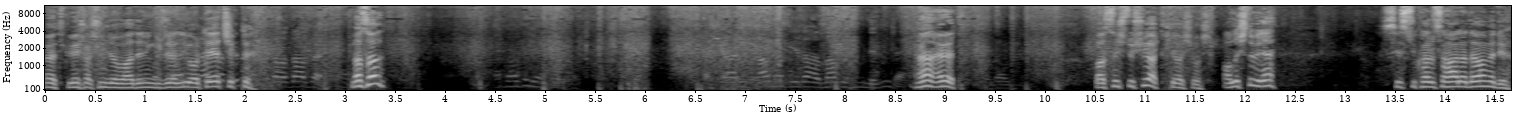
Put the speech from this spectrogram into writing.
Evet güneş açınca vadenin güzelliği ortaya çıktı. Nasıl? Aşağı kalmadı Basınç düşüyor artık yavaş yavaş. Alıştı bile. Sis yukarısı hala devam ediyor.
